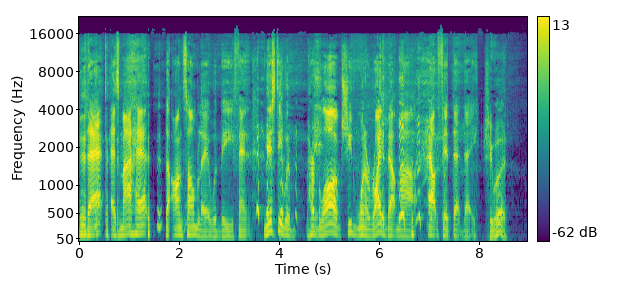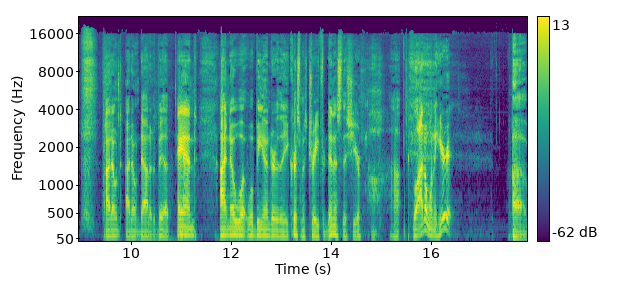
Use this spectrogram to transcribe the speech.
that as my hat, the ensemble would be fan- Misty would her blog. She'd want to write about my outfit that day. She would. I don't. I don't doubt it a bit. And I know what will be under the Christmas tree for Dennis this year. Ah, well, I don't want to hear it. Uh,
